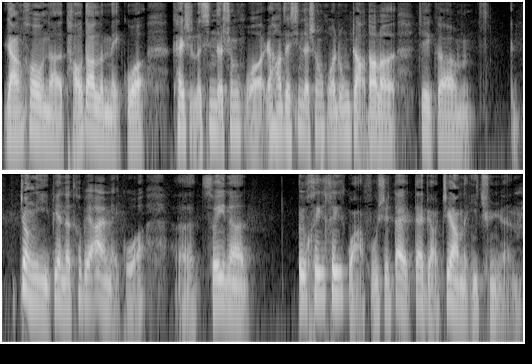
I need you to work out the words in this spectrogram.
然后呢逃到了美国，开始了新的生活，然后在新的生活中找到了这个正义，变得特别爱美国，呃，所以呢，黑黑寡妇是代代表这样的一群人。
